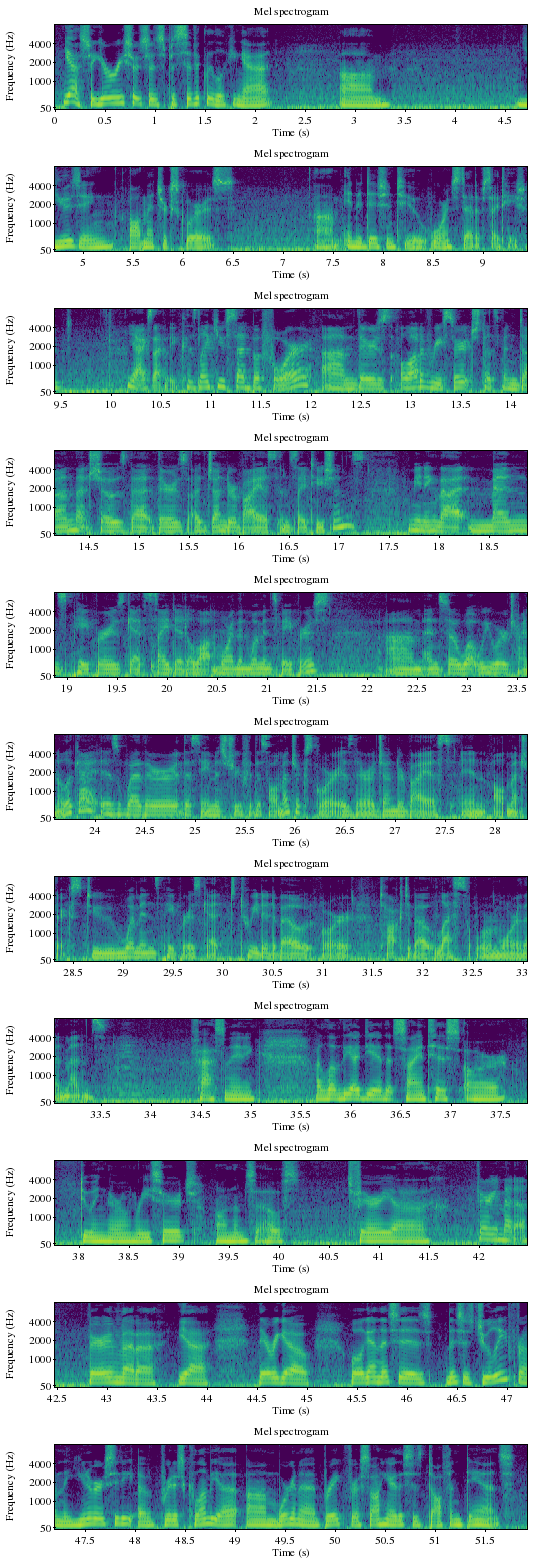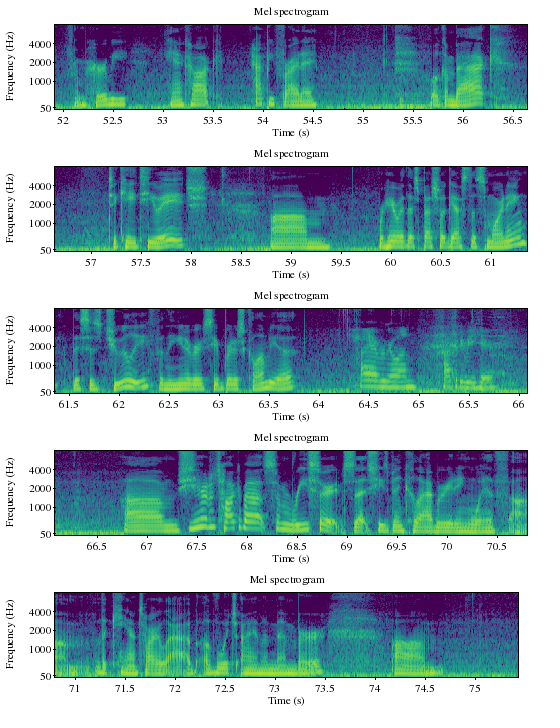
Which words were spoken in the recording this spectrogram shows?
yeah, so your research is specifically looking at um, using altmetric scores um, in addition to or instead of citations. Yeah, exactly. Because, like you said before, um, there's a lot of research that's been done that shows that there's a gender bias in citations, meaning that men's papers get cited a lot more than women's papers. Um, and so, what we were trying to look at is whether the same is true for this altmetric score. Is there a gender bias in altmetrics? Do women's papers get tweeted about or talked about less or more than men's? Fascinating. I love the idea that scientists are doing their own research on themselves. It's very, uh, very meta. Very meta. Yeah. There we go. Well, again, this is this is Julie from the University of British Columbia. Um, we're gonna break for a song here. This is Dolphin Dance from Herbie Hancock. Happy Friday. Welcome back to KTUH. Um, we're here with a special guest this morning. This is Julie from the University of British Columbia. Hi, everyone. Happy to be here. Um, she's here to talk about some research that she's been collaborating with um, the Kantar Lab, of which I am a member, um,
